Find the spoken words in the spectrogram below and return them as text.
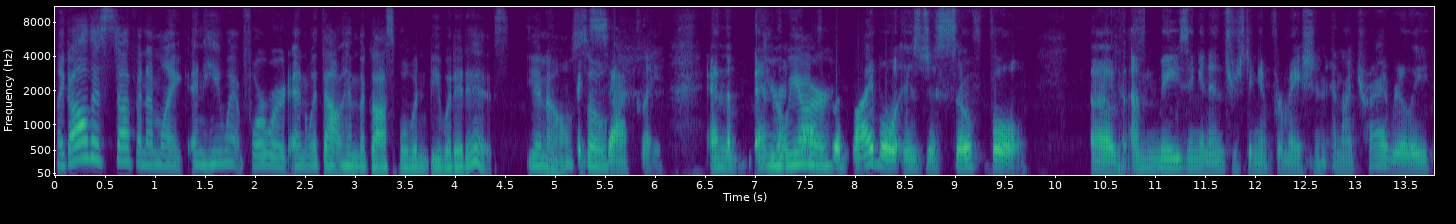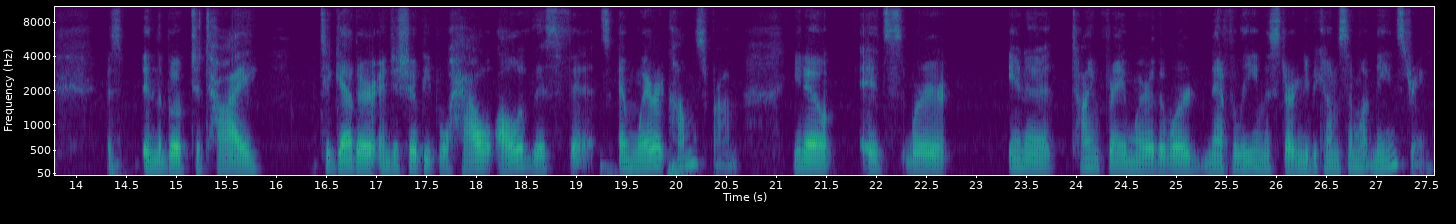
like all this stuff. And I'm like, and he went forward and without him, the gospel wouldn't be what it is, you mm, know? So exactly. And the, and here the, we are. The Bible is just so full of yes. amazing and interesting information. And I try really in the book to tie together and to show people how all of this fits and where it comes from. You know, it's we're in a time frame where the word Nephilim is starting to become somewhat mainstream.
